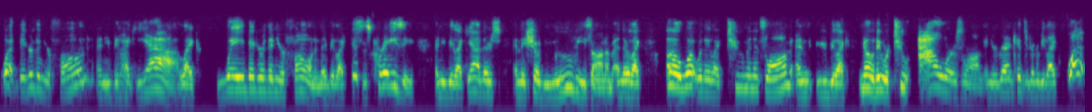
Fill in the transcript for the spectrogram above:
what, bigger than your phone? And you'd be like, yeah, like way bigger than your phone. And they'd be like, this is crazy. And you'd be like, yeah, there's, and they showed movies on them, and they're like, oh, what were they like two minutes long? And you'd be like, no, they were two hours long. And your grandkids are going to be like, what?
